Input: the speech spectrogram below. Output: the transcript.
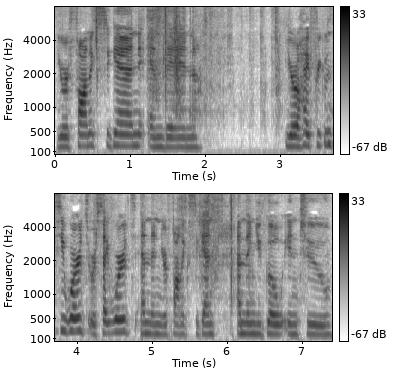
your phonics again, and then your high frequency words or sight words and then your phonics again and then you go into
